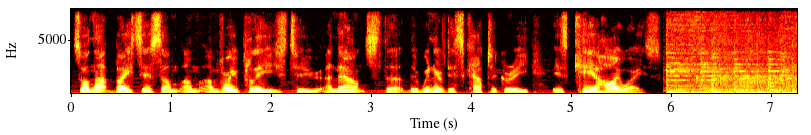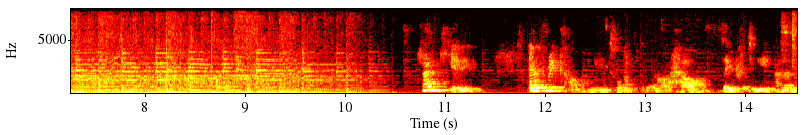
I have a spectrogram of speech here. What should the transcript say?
So, on that basis, I'm, I'm, I'm very pleased to announce that the winner of this category is Kier Highways. Thank you. Every company talks about health, safety, and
